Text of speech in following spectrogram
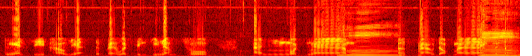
เพราะงั้นชื่อเขาเนี่ยจะแปลว่าสิ่งที่นำโชค อันงดงามอืมเอ่อเปล่าดอกไม้ อืเหมือนกับม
